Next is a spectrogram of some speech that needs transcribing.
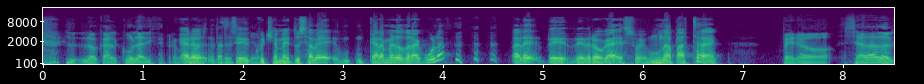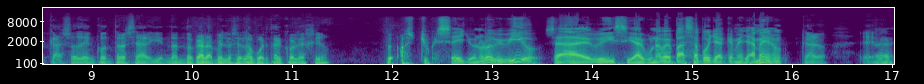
lo calcula, dice, pero ¿cómo claro, el sí, escúchame, tú sabes, un caramelo Drácula, ¿vale? De, de droga, eso es una pasta, ¿eh? Pero, ¿se ha dado el caso de encontrarse a alguien dando caramelos en la puerta del colegio? Pues, Yo qué sé, yo no lo he vivido. O sea, y si alguna vez pasa, pues ya que me llame, ¿no? Claro. Eh, Eh.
